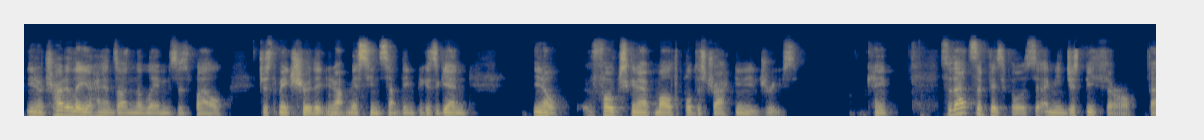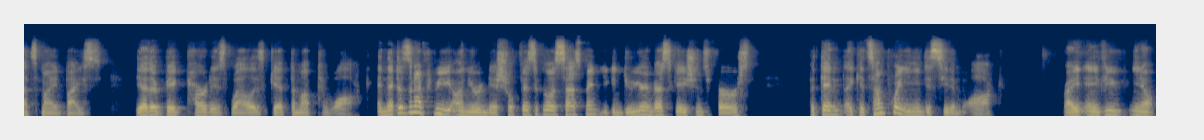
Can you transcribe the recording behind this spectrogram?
you know, try to lay your hands on the limbs as well, just make sure that you're not missing something. Because again, you know, folks can have multiple distracting injuries. Okay. So that's the physical. I mean, just be thorough. That's my advice. The other big part as well is get them up to walk. And that doesn't have to be on your initial physical assessment. You can do your investigations first, but then like at some point you need to see them walk. Right. And if you, you know,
